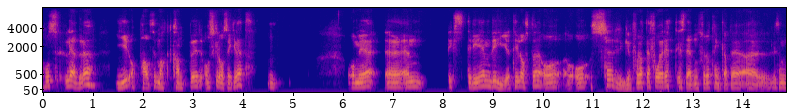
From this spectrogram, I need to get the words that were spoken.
hos ledere gir opphav til maktkamper og skråsikkerhet. Mm. Og med eh, en ekstrem vilje til ofte å, å, å sørge for at jeg får rett, istedenfor å tenke at jeg eh, liksom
